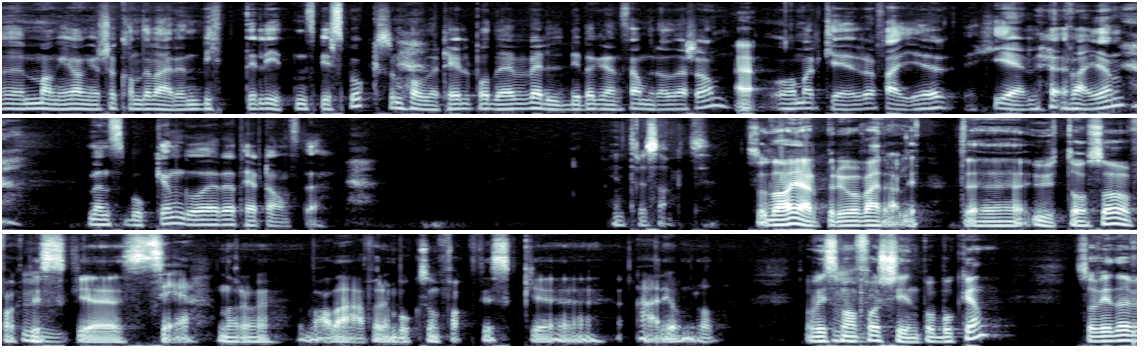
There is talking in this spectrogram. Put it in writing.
uh, mange ganger så kan det være en bitte liten spissbukk som holder til på det veldig begrensa området der sånn, ja. og markerer og feier hele veien, mens bukken går et helt annet sted. Interessant. Så da hjelper det jo å være litt uh, ute også, og faktisk uh, se når, hva det er for en bukk som faktisk er i området. Og hvis man mm. får syn på bukken, så vil det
